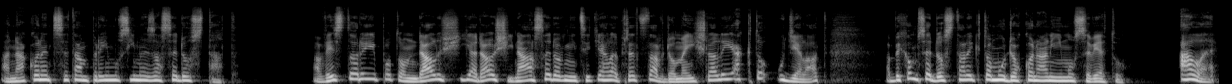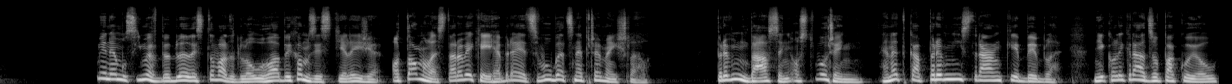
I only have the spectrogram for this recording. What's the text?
a nakonec se tam prý musíme zase dostat. A v historii potom další a další následovníci těchto představ domýšleli, jak to udělat, abychom se dostali k tomu dokonalému světu. Ale my nemusíme v Bibli listovat dlouho, abychom zjistili, že o tomhle starověký hebrejec vůbec nepřemýšlel. První báseň o stvoření, hnedka první stránky Bible, několikrát zopakujou,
